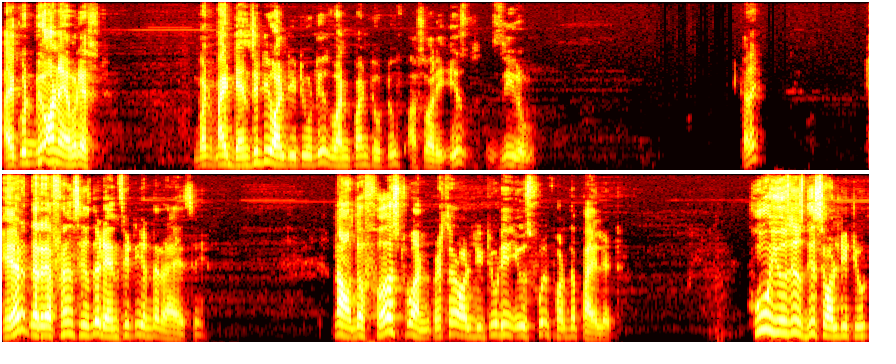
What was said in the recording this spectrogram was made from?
I could be on Everest, but my density altitude is 1.22, uh, sorry, is 0, correct? Here the reference is the density under ISA. Now the first one pressure altitude is useful for the pilot. Who uses this altitude?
